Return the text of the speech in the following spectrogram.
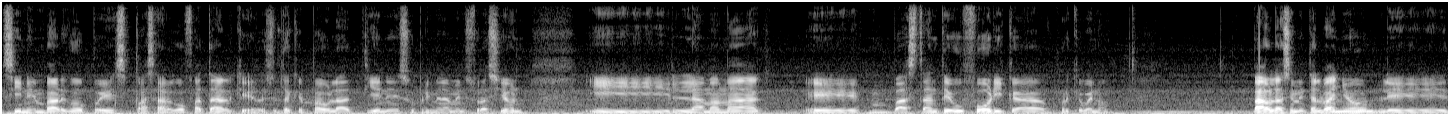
Sin embargo, pues pasa algo fatal, que resulta que Paula tiene su primera menstruación y la mamá eh, bastante eufórica, porque bueno, Paula se mete al baño, le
